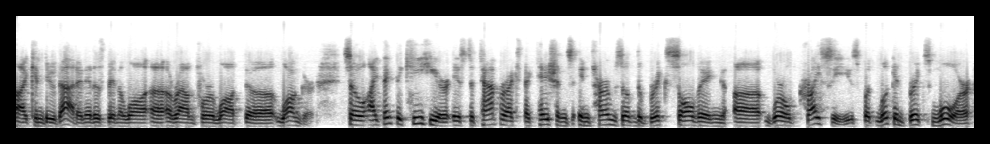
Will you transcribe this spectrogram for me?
uh, can do that, and it has been a law, uh, around for a lot uh, longer. So I think the key here is to tamper expectations in terms of the BRICS solving uh, world crises, but look at BRICS more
